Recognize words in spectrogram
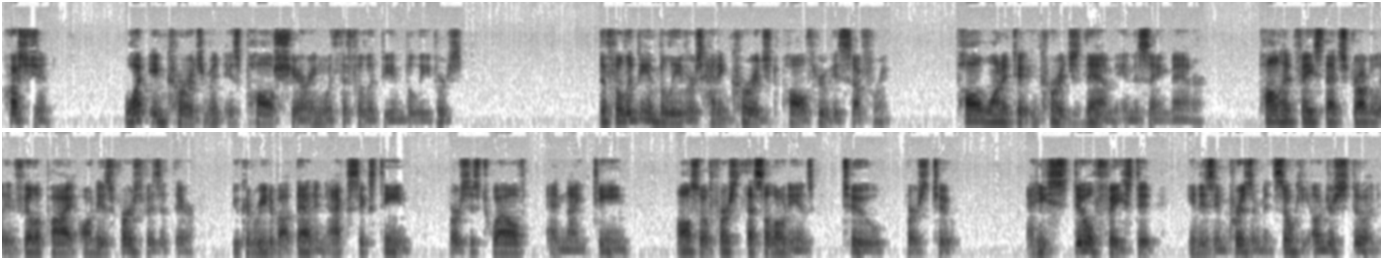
Question What encouragement is Paul sharing with the Philippian believers? The Philippian believers had encouraged Paul through his suffering. Paul wanted to encourage them in the same manner. Paul had faced that struggle in Philippi on his first visit there. You can read about that in Acts 16, verses 12 and 19, also 1 Thessalonians 2, verse 2 and he still faced it in his imprisonment. So he understood.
